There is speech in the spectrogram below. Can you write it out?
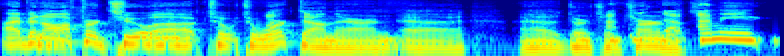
I've been offered to uh, to to work down there and uh, uh, during some tournaments. I mean,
